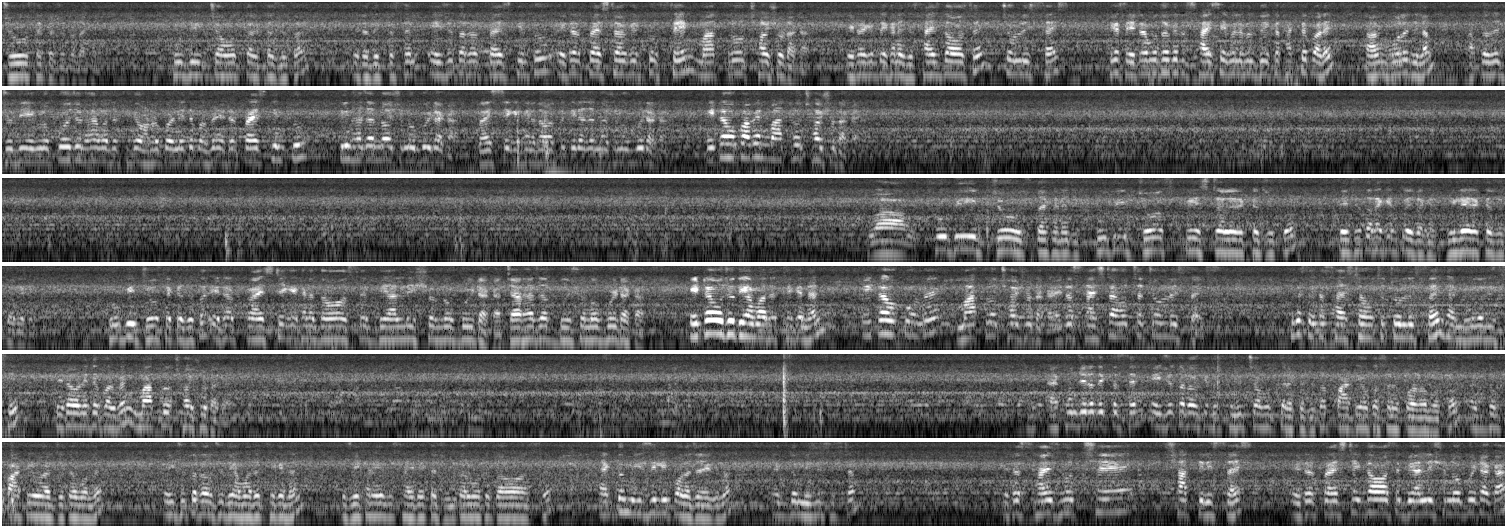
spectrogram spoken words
জোস একটা জুতো দেখেন। খুবই চমৎকার একটা জুতা। এটা দেখতেছেন, এই জুতাটার প্রাইস কিন্তু, এটার প্রাইসটাও কিন্তু সেম মাত্র ছয়শো টাকা। এটা কিন্তু এখানে যে সাইজ দেওয়া আছে, চল্লিশ সাইজ ঠিক আছে, এটার মধ্যেও কিন্তু সাইজ অ্যাভেলেবেল দুইটা থাকতে পারে। আমি বলে দিলাম, আপনাদের যদি এগুলো প্রয়োজন হয় আমাদের থেকে অর্ডার করে নিতে পারবেন। এটার প্রাইস কিন্তু তিন হাজার নয়শো নব্বই টাকা। প্রাইস থেকে এখানে দেওয়া আছে তিন হাজার নয়শো নব্বই টাকা। এটাও পাবেন মাত্র ছয়শো টাকায়। ওয়াও খুবই জোস দেখেন এই যে খুবই জোস ক্রিস্টালের একটা জুতো। এই জুতোটা কিন্তু এই দেখেন হিলের একটা জুতো দেখেন। খুবই জোস একটা জুতো। এটার প্রাইস ঠিক এখানে দেওয়া আছে বিয়াল্লিশশো নব্বই টাকা চার হাজার দুইশো নব্বই টাকা। এটাও যদি আমাদের থেকে নেন, এটাও পড়বে মাত্র ছয়শো টাকা। এটা সাইজটা হচ্ছে চল্লিশ সাইজ ঠিক আছে? এটা সাইজটা হচ্ছে চল্লিশ সাইজ আমি বলে দিচ্ছি। এটাও নিতে পারবেন মাত্র ছয়শো টাকা। এখন যেটা দেখতেছেন, এই জুতাটাও কিন্তু খুবই চমৎকার একটা জুতা, পার্টি অকেশনে পরার মতো, একদম পার্টি ওয়ার যেটা বলে। এই জুতাটাও যদি আমাদের থেকে নেন, এই যে এখানে কিন্তু সাইডে একটা ঝুমকার মতো দেওয়া আছে। একদম ইজিলি পরা যায় এগুলো, একদম ইজি সিস্টেম এটার সাইজ হচ্ছে সাতত্রিশ সাইজ এটার প্রাইস দেওয়া আছে বিয়াল্লিশশো নব্বই টাকা।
